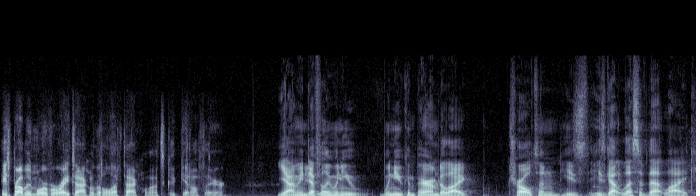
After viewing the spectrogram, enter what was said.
He's probably more of a right tackle than a left tackle. That's a good get off there. Yeah, I mean, definitely when you when you compare him to like Charlton, he's he's got less of that like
